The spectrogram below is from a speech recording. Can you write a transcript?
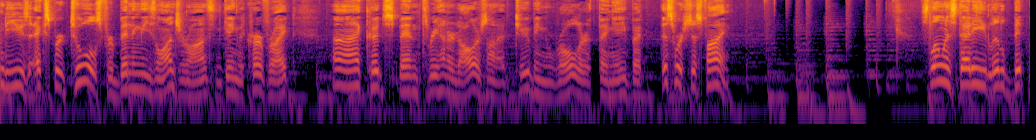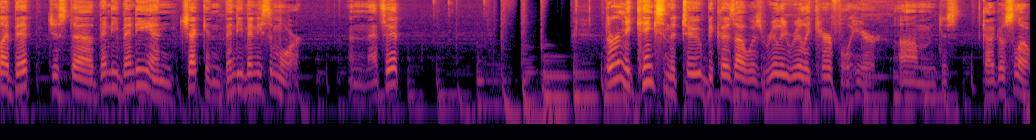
Time to use expert tools for bending these longerons and getting the curve right. Uh, I could spend $300 on a tubing roller thingy, but this works just fine. Slow and steady, little bit by bit, just uh, bendy bendy and check and bendy bendy some more. And that's it. There aren't any kinks in the tube because I was really really careful here. Um, just gotta go slow.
